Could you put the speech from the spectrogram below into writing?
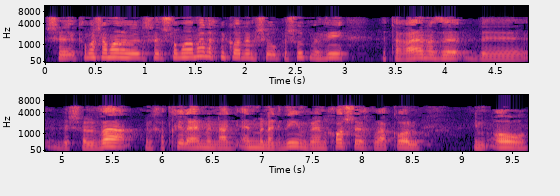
שכמו שאמרנו של שלמה המלך מקודם, שהוא פשוט מביא את הרעיון הזה בשלווה, מלכתחילה אין, מנג, אין מנגדים ואין חושך והכל עם אור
